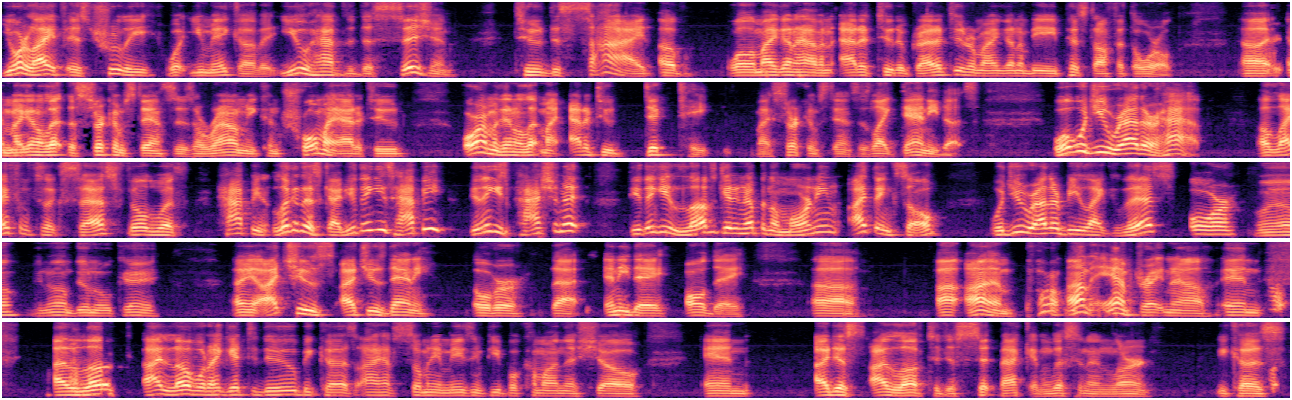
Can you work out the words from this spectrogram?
your life is truly what you make of it. You have the decision to decide of, well, am I going to have an attitude of gratitude or am I going to be pissed off at the world? Uh, am I going to let the circumstances around me control my attitude or am I going to let my attitude dictate my circumstances like Danny does? What would you rather have? A life of success filled with happiness. Look at this guy. Do you think he's happy? Do you think he's passionate? Do you think he loves getting up in the morning? I think so. Would you rather be like this or well, you know, I'm doing okay? I mean, I choose I choose Danny over that any day, all day. Uh, I, I am I'm amped right now, and I love I love what I get to do because I have so many amazing people come on this show, and I just I love to just sit back and listen and learn because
